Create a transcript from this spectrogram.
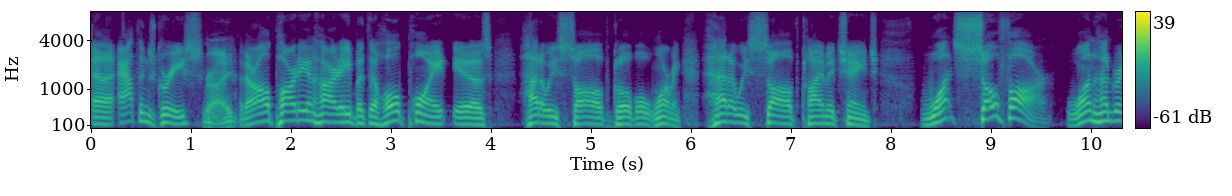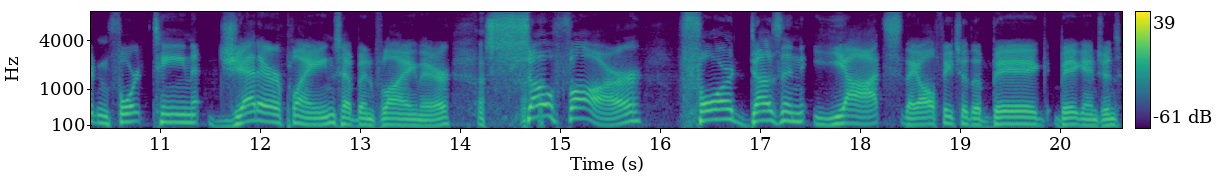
uh, Athens, Greece. Right. They're all partying and hardy, but the whole point is how do we solve global warming? How do we solve climate change? What, so far, 114 jet airplanes have been flying there. so far, four dozen yachts. They all feature the big, big engines.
